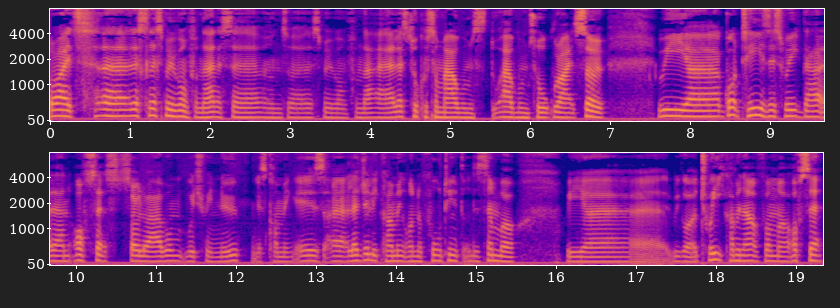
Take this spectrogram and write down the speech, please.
All right, uh, let's let's move on from that. Let's uh, and uh, let's move on from that. Uh, let's talk some albums, album talk. Right, so we uh, got teased this week that an Offset solo album, which we knew is coming, is uh, allegedly coming on the 14th of December. We we got a tweet coming out from Offset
